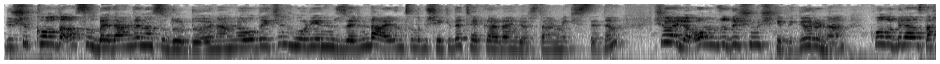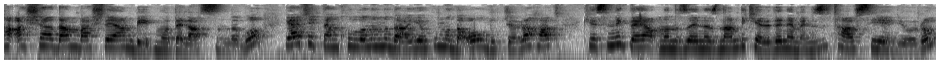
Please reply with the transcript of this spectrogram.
Düşük kolda asıl bedende nasıl durduğu önemli olduğu için Huriye'nin üzerinde ayrıntılı bir şekilde tekrardan göstermek istedim. Şöyle omzu düşmüş gibi görünen, kolu biraz daha aşağıdan başlayan bir model aslında bu. Gerçekten kullanımı da yapımı da oldukça rahat. Kesinlikle yapmanızı en azından bir kere denemenizi tavsiye ediyorum.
